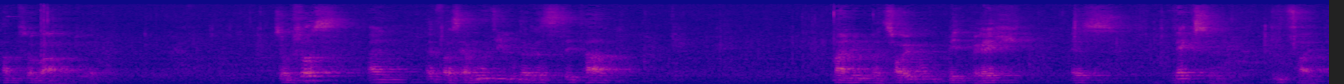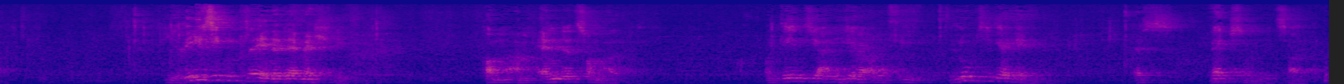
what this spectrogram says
kann zur Wahrheit werden. Zum Schluss ein etwas ermutigenderes Zitat. Meine Überzeugung mit Brecht, es wechseln die Zeiten. Die riesigen Pläne der Mächtigen kommen am Ende zum Halt. Und gehen sie einher auf wie blutige Hände. Es wechseln die Zeiten.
